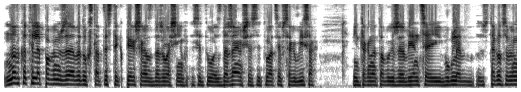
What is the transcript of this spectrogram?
No tylko tyle powiem, że według statystyk pierwszy raz zdarzyła się sytu- zdarzają się sytuacje w serwisach internetowych, że więcej w ogóle, z tego co wiem,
